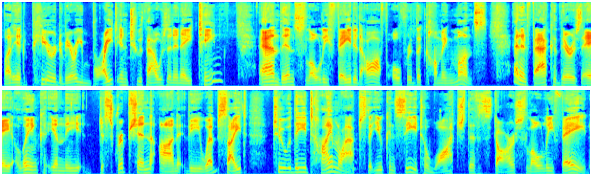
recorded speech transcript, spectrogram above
but it appeared very bright in 2018 and then slowly faded off over the coming months. And in fact, there's a link in the description on the website to the time lapse that you can see to watch the star slowly fade.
